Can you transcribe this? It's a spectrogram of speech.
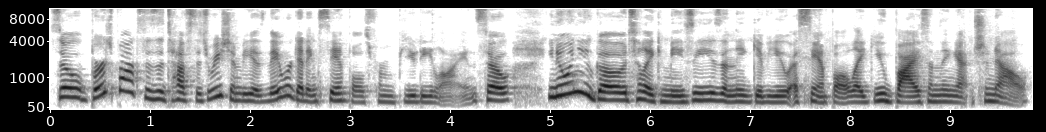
So Birchbox is a tough situation because they were getting samples from beauty lines. So, you know, when you go to like Macy's and they give you a sample, like you buy something at Chanel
